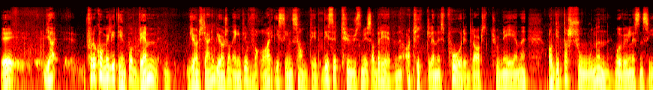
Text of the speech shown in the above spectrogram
Eh, ja. For å komme litt inn på hvem Bjørnstjerne Bjørnson egentlig var i sin samtid. Disse tusenvis av brevene, artiklene, foredragsturneene, agitasjonen, må vi vel nesten si.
